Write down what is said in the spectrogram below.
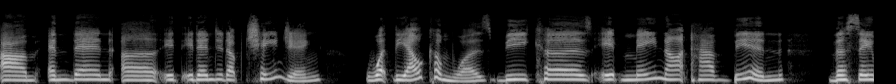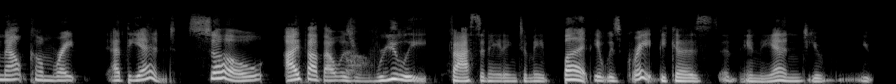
Um, and then, uh, it, it ended up changing what the outcome was because it may not have been the same outcome right at the end. So I thought that was really fascinating to me, but it was great because in the end, you, you,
